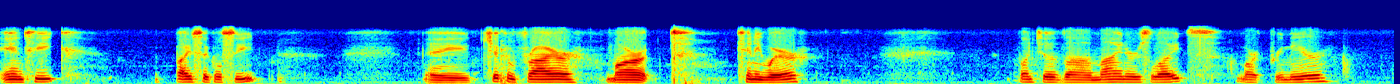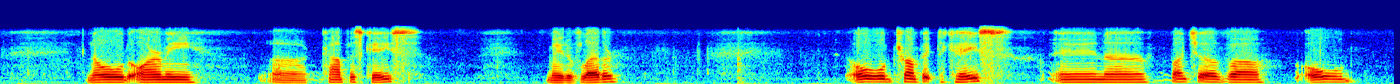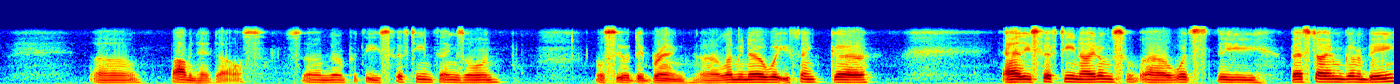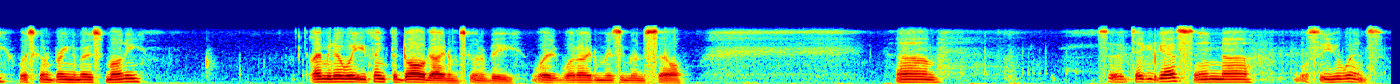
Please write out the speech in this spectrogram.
antique bicycle seat, a chicken fryer marked Kennyware, bunch of uh, miners lights marked Premier, an old army uh, compass case made of leather, old trumpet case, and a bunch of uh, old uh, bobbin head dolls. So I'm going to put these 15 things on. We'll see what they bring. Uh, let me know what you think uh, out of these 15 items. Uh, what's the best item going to be? What's going to bring the most money? Let me know what you think the dog item's going to be. What what item is it going to sell? Um, so take a guess, and uh, we'll see who wins.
